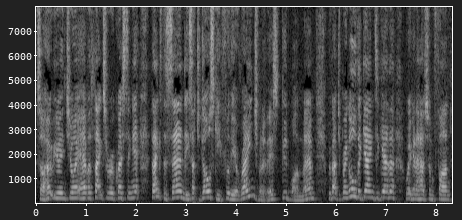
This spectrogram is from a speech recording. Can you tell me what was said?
So I hope you enjoy it, Heather. Thanks for requesting it. Thanks to Sandy Suchodolski for the arrangement of this. Good one, man. We've had to bring all the gang together. We're going to have some fun.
